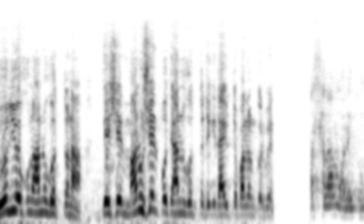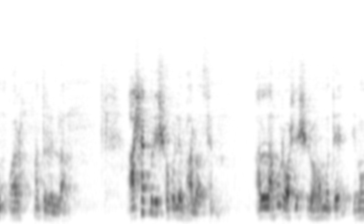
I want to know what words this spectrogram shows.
দলীয় কোনো আনুগত্য না, দেশের মানুষের প্রতি আনুগত্য থেকে দায়িত্ব পালন করবেন। আসসালামু আলাইকুম ওরহমতুল্লাহ আশা করি সকলে ভালো আছেন। আল্লাহর অশেষ রহমতে এবং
